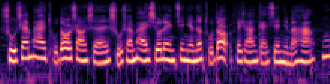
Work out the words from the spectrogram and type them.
蜀山派土豆上神、蜀山派修炼千年的土豆，非常感谢你们哈，木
